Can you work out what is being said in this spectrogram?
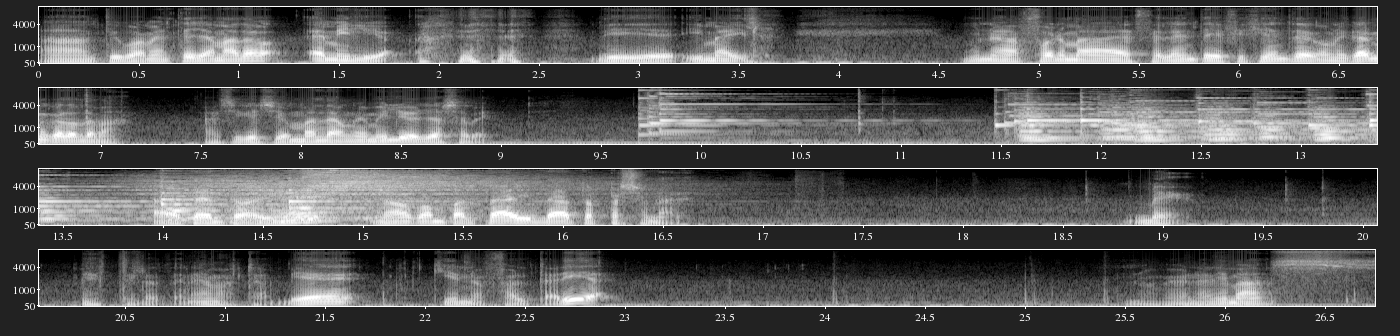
Antiguamente llamado Emilio. de email. Una forma excelente y eficiente de comunicarme con los demás. Así que si os manda un Emilio, ya sabéis. Atentos ahí, ¿eh? No compartáis datos personales. Venga. Este lo tenemos también ¿Quién nos faltaría? No veo a nadie más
